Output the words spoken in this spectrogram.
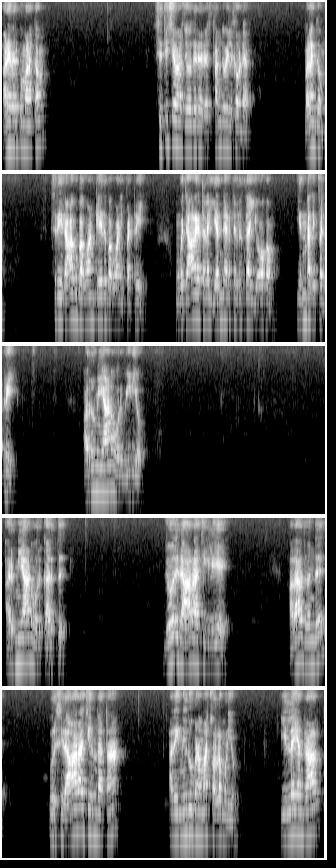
அனைவருக்கும் வணக்கம். சித்திசிவா ஜோதிடர் தங்கவேல் கவுண்டர் வழங்கும் ஸ்ரீ ராகு பகவான் கேது பகவானை பற்றி உங்கள் ஜாதகத்தில் எந்த இடத்துல இருந்தால் யோகம் என்பதை பற்றி அருமையான ஒரு வீடியோ. அருமையான ஒரு கருத்து. ஜோதிட ஆராய்ச்சியிலேயே அதாவது வந்து ஒரு சில ஆராய்ச்சி இருந்தால் தான் அதை நிரூபணமாக சொல்ல முடியும். இல்லை என்றால்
